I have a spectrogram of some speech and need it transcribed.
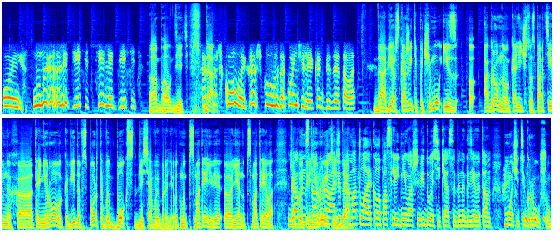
Ой, ну, наверное, лет 10, все лет 10. Обалдеть. Как Да, со школы, как школу закончили, как без этого. Да, Вер, скажите, почему из э, огромного количества спортивных э, тренировок, видов спорта вы бокс для себя выбрали? Вот мы посмотрели, э, Лена посмотрела, как Я вы в тренируетесь. Инстаграме да. прям отлайкала последние ваши видосики, особенно где вы там мочите грушу.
